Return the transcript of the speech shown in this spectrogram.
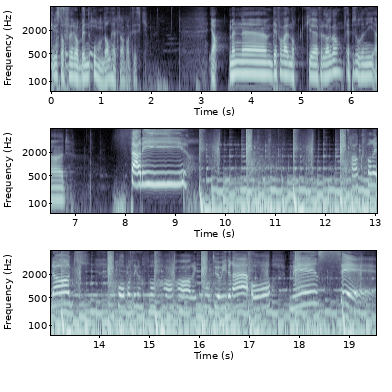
Kristoffer Robin Omdal heter han faktisk. Ja, men eh, det får være nok eh, for i dag, da. Episode ni er Ferdig! Takk for i dag håper at jeg kan få ha, ha en god tur videre, og vi ses!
